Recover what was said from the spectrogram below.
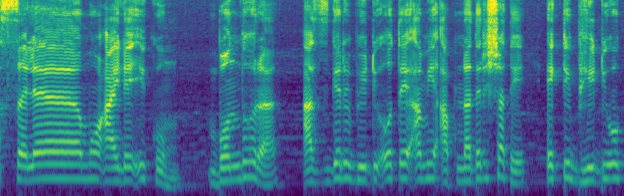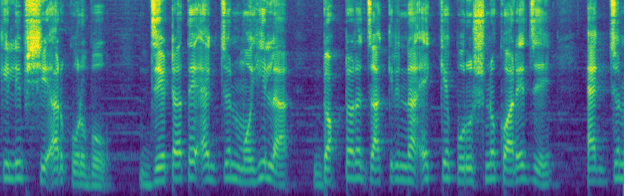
আসসালামু আলাইকুম। বন্ধুরা, আজকের ভিডিওতে আমি আপনাদের সাথে একটি ভিডিও ক্লিপ শেয়ার করব, যেটাতে একজন মহিলা ডক্টর জাকির নায়েককে প্রশ্ন করে যে, একজন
